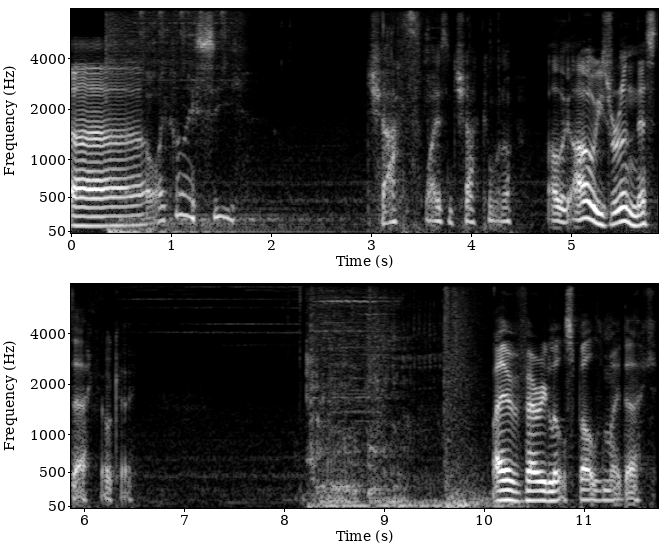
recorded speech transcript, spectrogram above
Uh, why can't I see chat? Why isn't chat coming up? Oh, oh, he's running this deck. Okay. I have very little spells in my deck.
